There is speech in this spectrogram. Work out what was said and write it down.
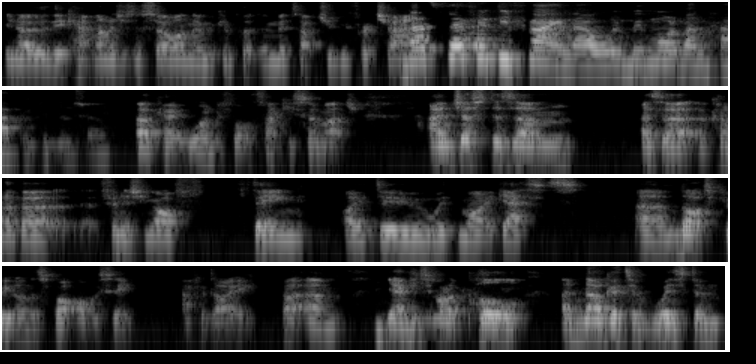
you know the account managers and so on? Then we can put them in touch with you for a chat. That's perfectly fine. I will be more than happy to do so. Okay, wonderful. Thank you so much. And just as um as a, a kind of a finishing off thing I do with my guests, um, not to put you on the spot, obviously, Aphrodite, but um, yeah, if you just want to pull a nugget of wisdom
